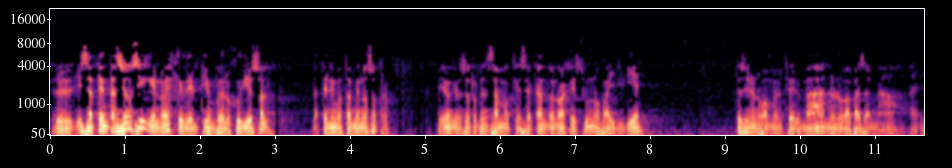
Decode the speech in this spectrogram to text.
esa tentación sigue, no es que del tiempo de los judíos solo, la tenemos también nosotros. Vieron que nosotros pensamos que acercándonos a Jesús nos va a ir bien. Entonces no nos vamos a enfermar, no nos va a pasar nada. ¿eh?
